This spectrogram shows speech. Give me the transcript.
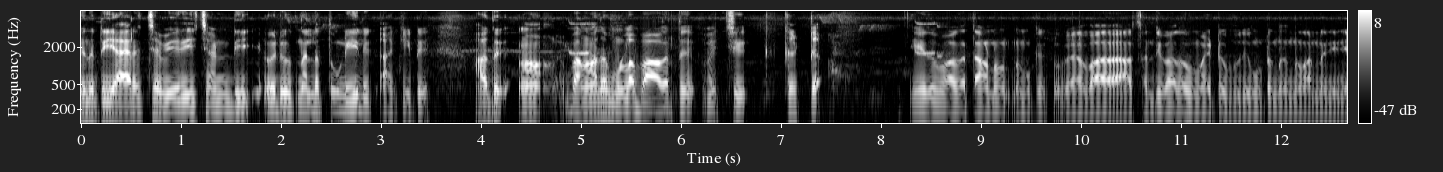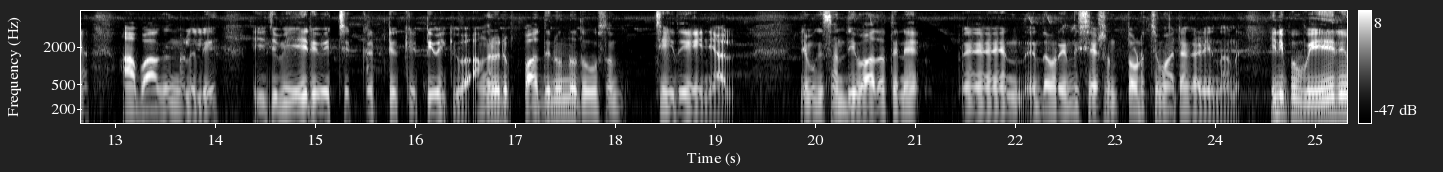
എന്നിട്ട് ഈ അരച്ച വേര് ഈ ചണ്ടി ഒരു നല്ല തുണിയിൽ ആക്കിയിട്ട് അത് ആ വാദമുള്ള ഭാഗത്ത് വെച്ച് കെട്ടുക. ഏത് ഭാഗത്താണോ നമുക്ക് സന്ധിവാദവുമായിട്ട് ബുദ്ധിമുട്ടുന്നതെന്ന് പറഞ്ഞു കഴിഞ്ഞാൽ ആ ഭാഗങ്ങളിൽ ഈ വേര് വെച്ച് കെട്ടി കെട്ടി വയ്ക്കുക. അങ്ങനെ ഒരു പതിനൊന്ന് ദിവസം ചെയ്തു കഴിഞ്ഞാൽ നമുക്ക് സന്ധിവാദത്തിന് എന്ത് പറയുക നിശേഷം തുടച്ചു മാറ്റാൻ കഴിയുന്നതാണ്. ഇനിയിപ്പോൾ വേര്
